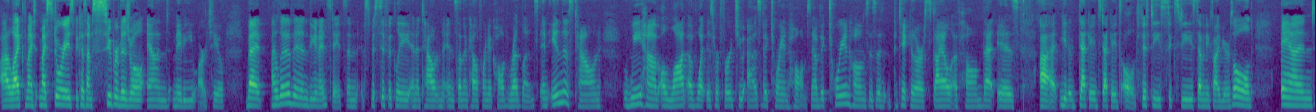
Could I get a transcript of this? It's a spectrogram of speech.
I like my my stories because I'm super visual, and maybe you are too. But I live in the United States, and specifically in a town in Southern California called Redlands. And in this town, we have a lot of what is referred to as Victorian homes. Now, Victorian homes is a particular style of home that is, uh, you know, decades, decades old 50, 60, 75 years old. And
